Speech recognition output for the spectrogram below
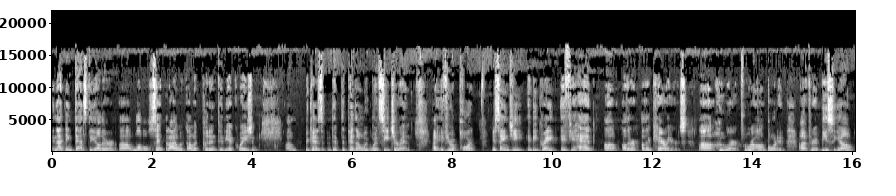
And I think that's the other uh, level set that I would I would put into the equation, um, because it depends on wh- what seat you're in. Right? If you're a port, you're saying, "Gee, it'd be great if you had um, other other carriers uh, who are who are onboarded." Uh, if you're a BCO,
